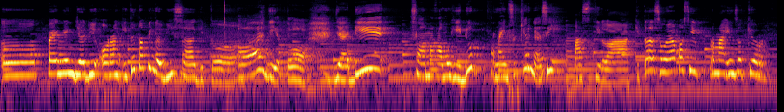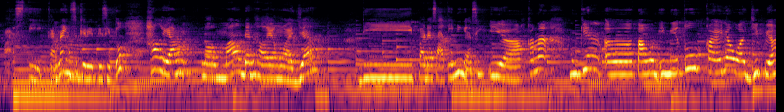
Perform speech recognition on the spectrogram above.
eh, pengen jadi orang itu tapi nggak bisa gitu. Oh gitu. Jadi selama kamu hidup pernah insecure nggak sih? Pastilah kita semuanya pasti pernah insecure. Pasti, karena insecurities itu hal yang normal dan hal yang wajar di pada saat ini nggak sih? Iya, karena mungkin eh, tahun ini tuh kayaknya wajib ya.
